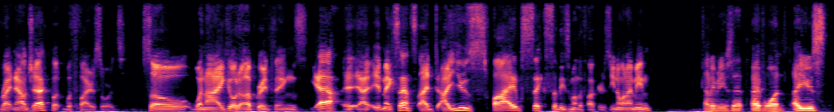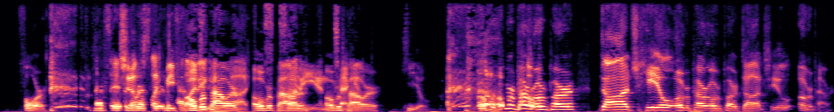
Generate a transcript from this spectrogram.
right now, Jack, but with fire swords. So when I go to upgrade things, yeah, it, it makes sense. I I use five, six of these motherfuckers. You know what I mean? I don't even use that. I have one. I use four. That's it. and the rest like are in the me fighting- Overpower, uh, overpower, Sunny and overpower, heal. overpower, overpower, dodge, heal, overpower, overpower, dodge, heal, overpower.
